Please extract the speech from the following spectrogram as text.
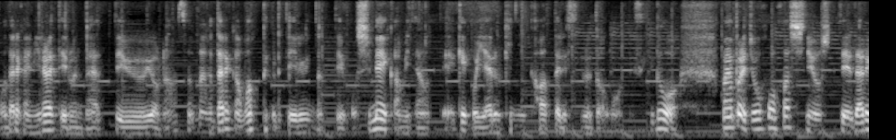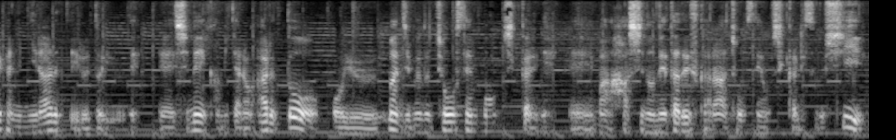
こう誰かに見られているんだよっていうような、そのなんか誰か待ってくれているんだっていうこう使命感みたいなのって結構やる気に変わったりすると思うんですけど、まあ、やっぱり情報発信をして誰かに見られているというね、えー、使命感みたいなのがあると、こういう、まあ自分の挑戦もしっかりね、えー、まあ発信のネタですから挑戦をしっかりするし、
